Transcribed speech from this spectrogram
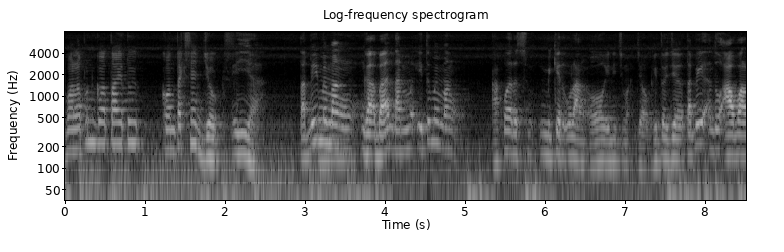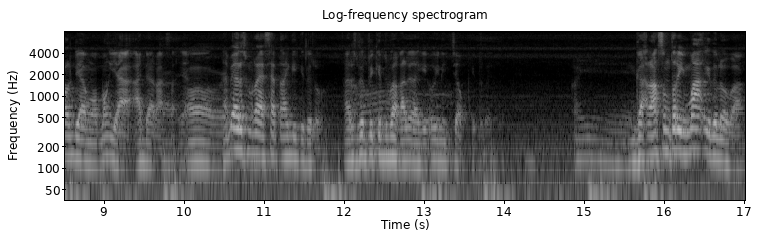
Walaupun kau tahu itu konteksnya jokes. Iya. Tapi memang nggak bantah itu memang aku harus mikir ulang. Oh, ini cuma joke gitu aja. Tapi untuk awal dia ngomong ya ada rasanya. Oh, iya. Tapi harus mereset lagi gitu loh. Harus berpikir dua kali lagi. Oh, ini joke gitu. Oh, iya. Nggak langsung terima gitu loh, Bang.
